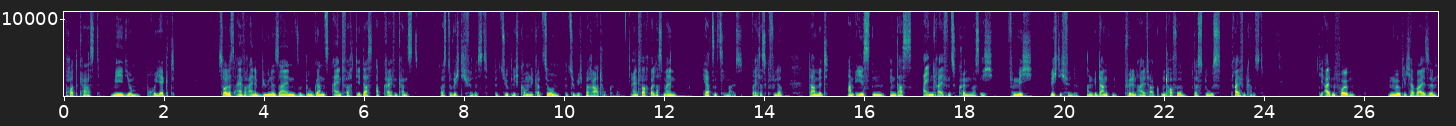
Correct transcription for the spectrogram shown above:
Podcast, Medium, Projekt, soll es einfach eine Bühne sein, wo du ganz einfach dir das abgreifen kannst, was du wichtig findest, bezüglich Kommunikation, bezüglich Beratung. Einfach, weil das mein Herzensthema ist, weil ich das Gefühl habe, damit am ehesten in das eingreifen zu können, was ich für mich wichtig finde an Gedanken für den Alltag und hoffe, dass du es greifen kannst. Die alten Folgen möglicherweise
